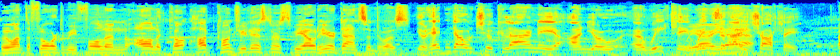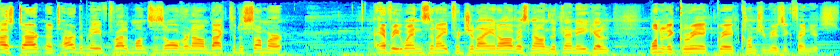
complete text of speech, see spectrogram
We want the floor to be full and all the co- hot country listeners to be out here dancing to us. You're heading down to Killarney on your uh, weekly We Wednesday are, yeah. night shortly. That's starting. It's hard to believe 12 months is over now and back to the summer. Every Wednesday night for July and August now in the Gleneagle, one of the great, great country music venues.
